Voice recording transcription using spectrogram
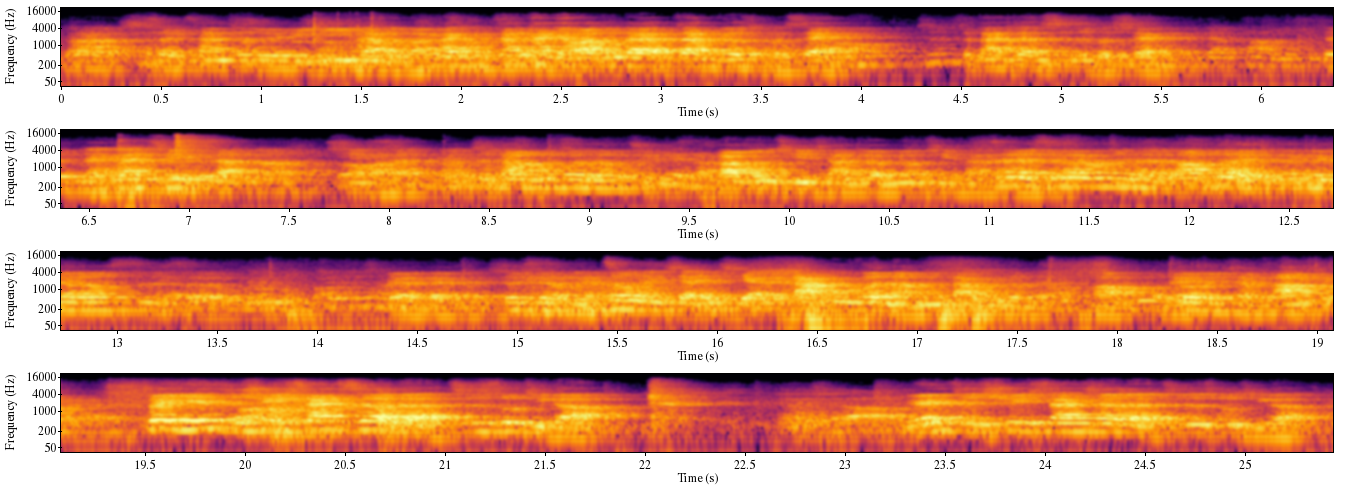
那所以但是比例这样的话，哎，这样看起来的话，就代表占六十 percent，这大概占四十 percent，那应该七十三啊，七十三，这大部分都七十三。大部分七十三对，没有七十三。这也是他们的啊，对，那个叫做四舍五入法。对对对，这个没有。终于想起来了，大部分啊，没有大部分的啊。我终对，于想起来了。所以原子序三十二的质子数几个？原子序三十二的质子数几个？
